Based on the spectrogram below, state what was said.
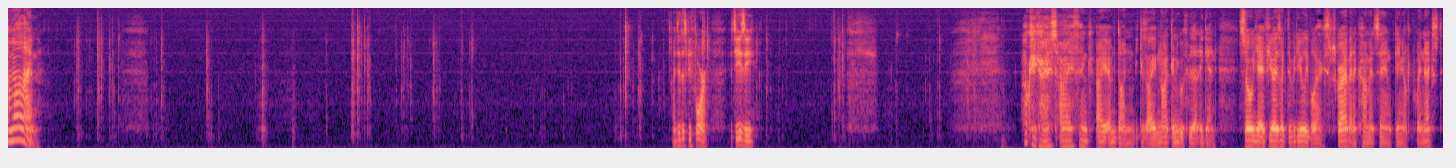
Come on! I did this before. It's easy. Okay, guys, I think I am done because I'm not going to go through that again. So, yeah, if you guys liked the video, leave a like, subscribe, and a comment saying what game you like to play next.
